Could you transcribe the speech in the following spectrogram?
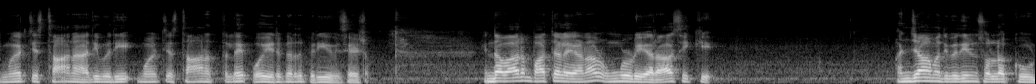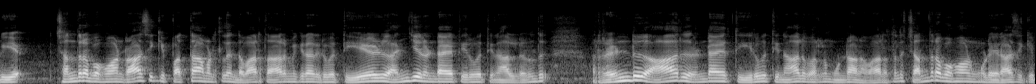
முயற்சி ஸ்தான அதிபதி முயற்சி ஸ்தானத்திலே போய் இருக்கிறது பெரிய விசேஷம். இந்த வாரம் பார்த்தலையானால் உங்களுடைய ராசிக்கு அஞ்சாம் அதிபதினு சொல்லக்கூடிய சந்திர பகவான் ராசிக்கு பத்தாம் இடத்துல இந்த வாரத்தை ஆரம்பிக்கிறார். இருபத்தி ஏழு அஞ்சு ரெண்டாயிரத்தி இருபத்தி நாலுலேருந்து ரெண்டு ஆறு ரெண்டாயிரத்தி இருபத்தி நாலு வரலும் உண்டான வாரத்தில் சந்திர பகவான் உங்களுடைய ராசிக்கு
